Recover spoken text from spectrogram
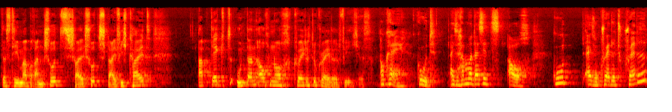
das Thema Brandschutz, Schallschutz, Steifigkeit abdeckt und dann auch noch Cradle-to-Cradle -Cradle fähig ist. Okay, gut. Also haben wir das jetzt auch. Gut also Cradle to Cradle.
